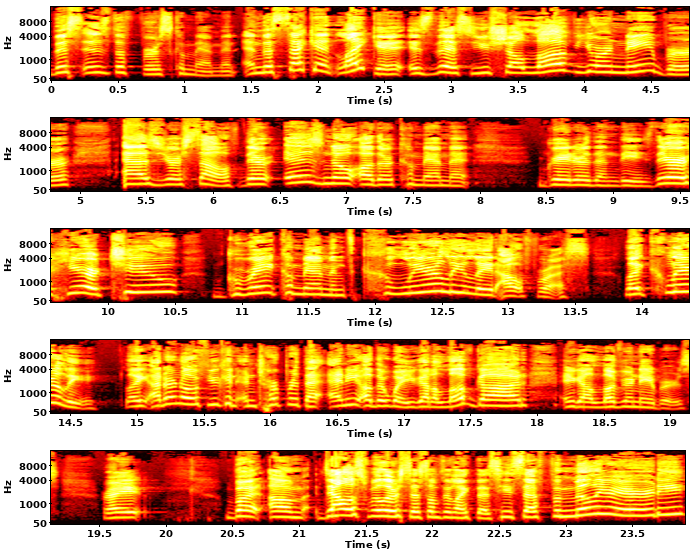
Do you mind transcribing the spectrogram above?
This is the first commandment. And the second, like it, is this you shall love your neighbor as yourself. There is no other commandment greater than these. There are here two great commandments clearly laid out for us. Like, clearly. Like, I don't know if you can interpret that any other way. You gotta love God and you gotta love your neighbors, right? But um, Dallas Willard says something like this. He said, familiarity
